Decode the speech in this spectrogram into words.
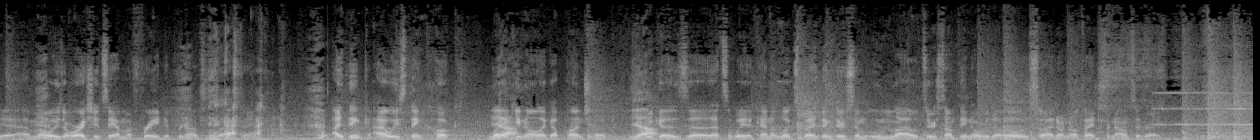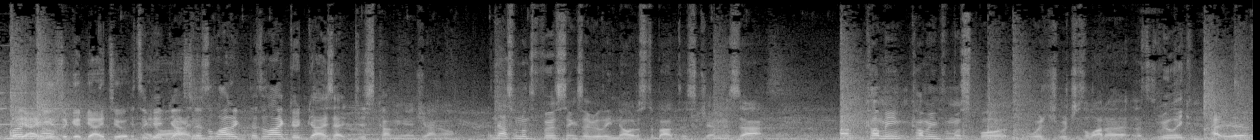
Yeah, I'm always, or I should say, I'm afraid to pronounce his last name. I think I always think hook, like Yeah. you know, like a punch hook. Yeah. Because uh, that's the way it kind of looks. But I think there's some umlauts or something over the O's, so I don't know if I'd pronounce it right. But But, yeah, you know, he's a good guy too. It's a good guy, Austin. and there's a lot of there's a lot of good guys that just come here in general, and that's one of the first things I really noticed about this gym is that um, coming coming from a sport which which is a lot of it's really competitive,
